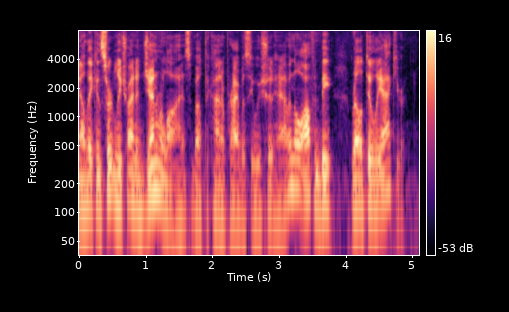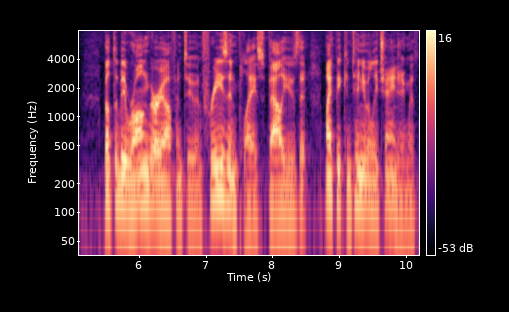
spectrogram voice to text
Now, they can certainly try to generalize about the kind of privacy we should have, and they'll often be relatively accurate but they'll be wrong very often too and freeze in place values that might be continually changing with,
